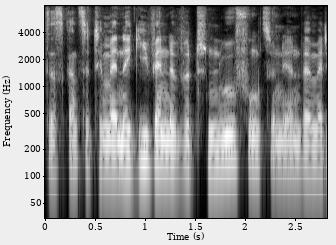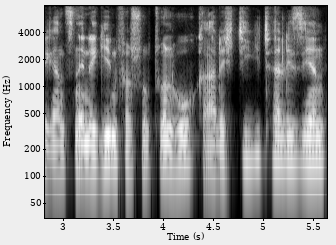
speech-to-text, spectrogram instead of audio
Das ganze Thema Energiewende wird nur funktionieren, wenn wir die ganzen Energieinfrastrukturen hochgradig digitalisieren,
